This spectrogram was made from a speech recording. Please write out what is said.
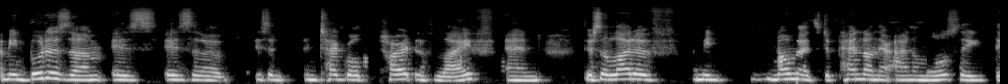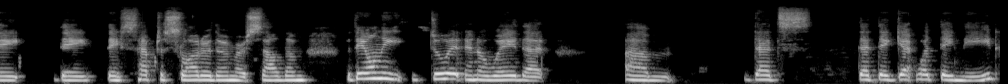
I mean, Buddhism is is a is an integral part of life, and there's a lot of I mean, nomads depend on their animals. They they they they have to slaughter them or sell them, but they only do it in a way that um, that's that they get what they need.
